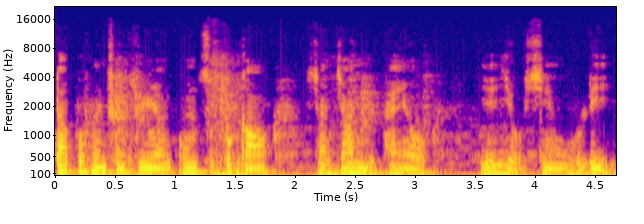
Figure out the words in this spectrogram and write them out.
大部分程序员工资不高，想交女朋友也有心无力。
